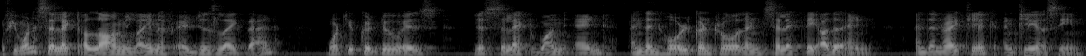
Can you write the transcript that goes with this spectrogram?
If you want to select a long line of edges like that, what you could do is just select one end and then hold control and select the other end and then right click and clear seam.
